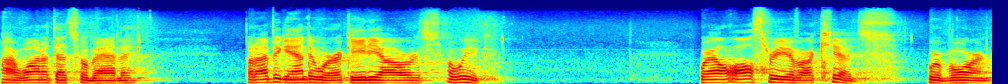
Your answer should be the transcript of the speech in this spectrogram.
I wanted that so badly. But I began to work 80 hours a week. Well, all three of our kids were born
